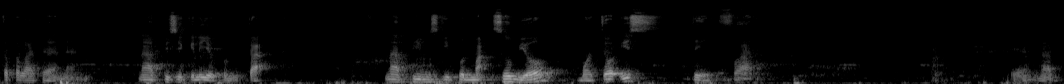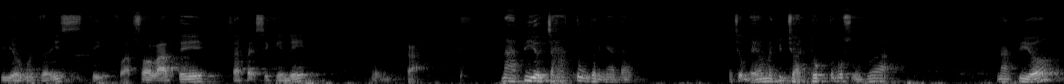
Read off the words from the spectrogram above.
Keteladanan. Nabi sikili yo bengkak. Nabi meskipun maksum yo moco istighfar ya nabi yang maca istighfar. Salate sampai sikile bengkak nabi yo catu ternyata. Ojo bayang nabi jaduk terus enggak nabi yo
